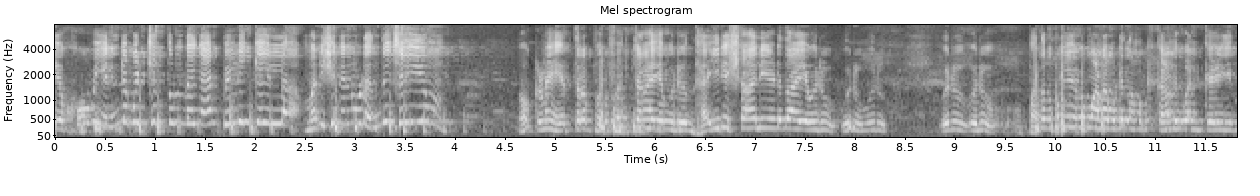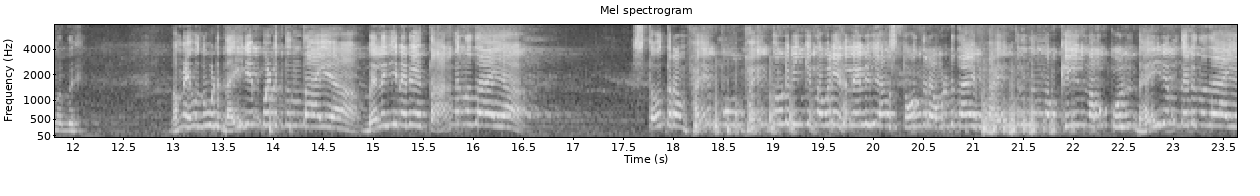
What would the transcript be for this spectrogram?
യഹോവ എന്റെ പക്ഷത്തുണ്ട് ഞാൻ പേടിക്കയില്ല. മനുഷ്യൻ എന്നോട് എന്ത് ചെയ്യും? നോക്കണേ എത്ര പെർഫെക്റ്റായ ഒരു ധൈര്യശാലിയുടേതായ ഒരു ഒരു ഒരു ഒരു ഒരു പദപ്രയോഗമാണ് അവിടെ നമുക്ക് കാണുവാൻ കഴിയുന്നത്. നമ്മെ ഒന്നുകൂടി ധൈര്യപ്പെടുത്തുന്നതായ ബലഹീനരെ താങ്ങുന്നതായ സ്തോത്രം ഭയപ്പോ ഭയത്തോടിരിക്കുന്നവരെ ഹല്ലേലൂയ സ്തോത്രം അവരുടേതായ ഭയത്തിൽ നിന്നൊക്കെയും നമുക്കൊരു ധൈര്യം തരുന്നതായ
